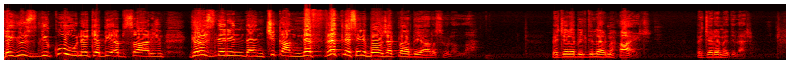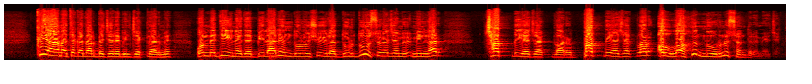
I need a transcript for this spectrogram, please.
le yüzlikûneke bi ebsârihim gözlerinden çıkan nefretle seni boğacaklardı ya Resulallah. Becerebildiler mi? Hayır. Beceremediler. Kıyamete kadar becerebilecekler mi? O Medine'de Bilal'in duruşuyla durduğu sürece müminler çatlayacaklar, patlayacaklar, Allah'ın nurunu söndüremeyecekler.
